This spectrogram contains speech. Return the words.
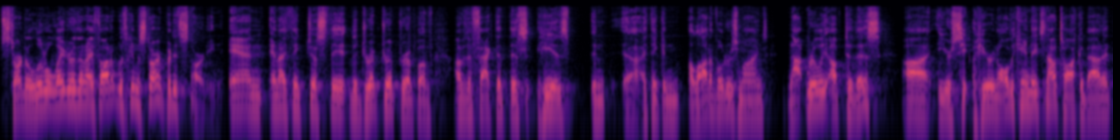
started a little later than I thought it was going to start, but it's starting. And and I think just the the drip drip drip of of the fact that this he is in uh, I think in a lot of voters' minds not really up to this. Uh, you're hearing all the candidates now talk about it.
